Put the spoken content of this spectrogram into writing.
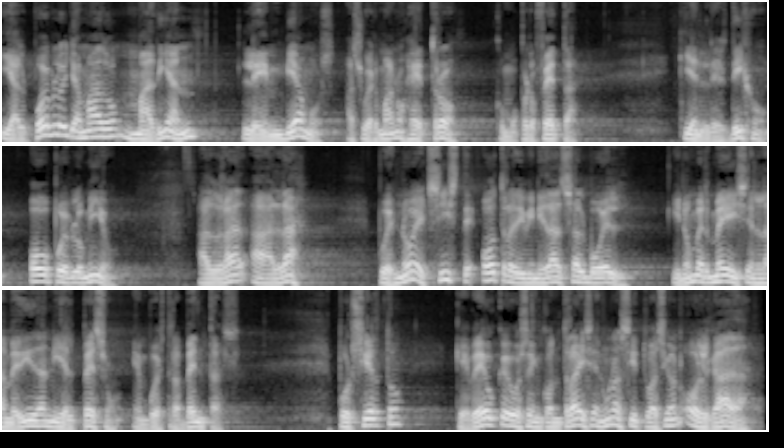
Y al pueblo llamado Madián le enviamos a su hermano Jetro como profeta, quien les dijo, Oh pueblo mío, adorad a Alá, pues no existe otra divinidad salvo Él, y no merméis en la medida ni el peso en vuestras ventas. Por cierto, que veo que os encontráis en una situación holgada,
